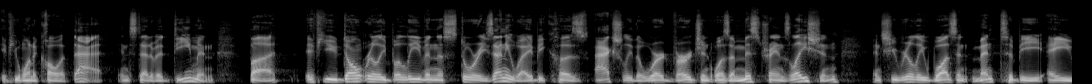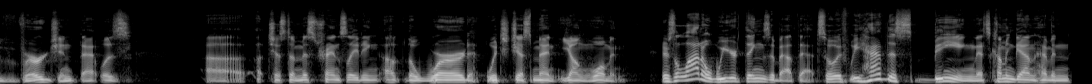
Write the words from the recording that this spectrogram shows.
if you want to call it that, instead of a demon. But if you don't really believe in the stories anyway, because actually the word virgin was a mistranslation and she really wasn't meant to be a virgin, that was uh, just a mistranslating of the word, which just meant young woman. There's a lot of weird things about that. So if we have this being that's coming down having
